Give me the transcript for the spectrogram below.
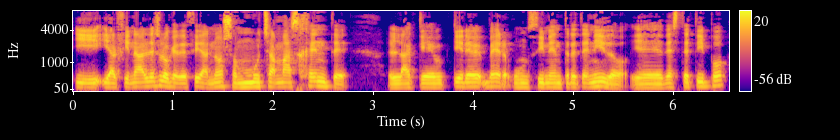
Y, y al final es lo que decía, ¿no? Son mucha más gente la que quiere ver un cine entretenido eh, de este tipo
